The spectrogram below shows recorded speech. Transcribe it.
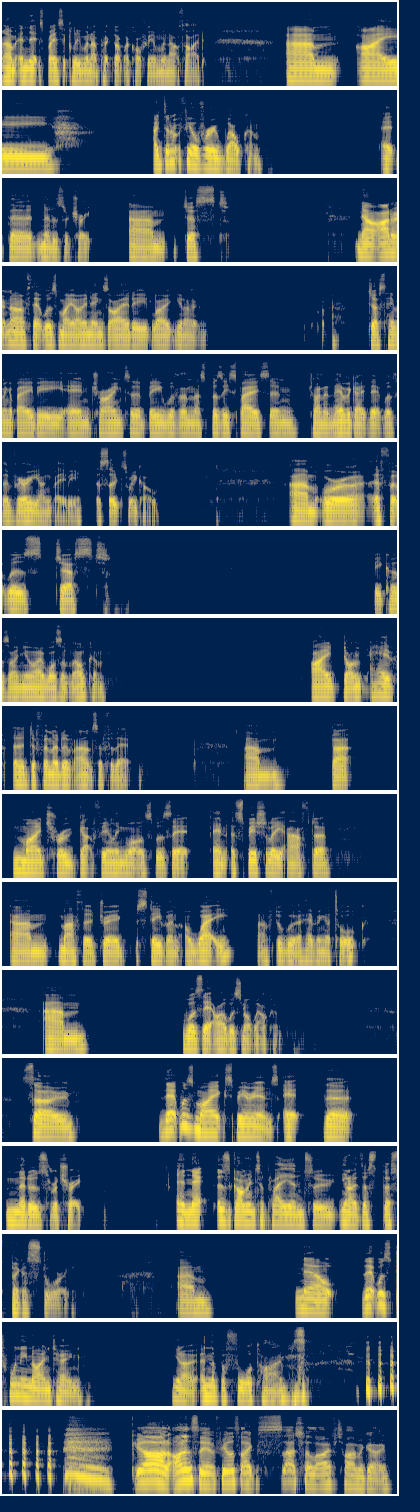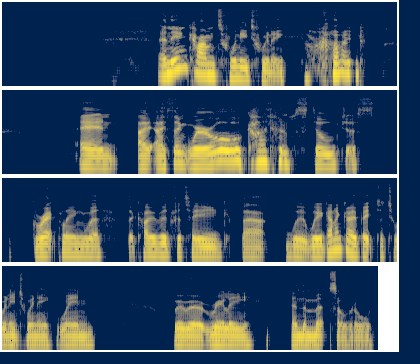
Um, and that's basically when I picked up my coffee and went outside. Um, I I didn't feel very welcome at the knitters retreat. Um, just now I don't know if that was my own anxiety, like, you know, just having a baby and trying to be within this busy space and trying to navigate that with a very young baby, a six week old. Um, or if it was just because I knew I wasn't welcome. I don't have a definitive answer for that. Um, but my true gut feeling was was that, and especially after um, Martha dragged Stephen away after we were having a talk, um, was that I was not welcome. So that was my experience at the knitters retreat. And that is going to play into, you know, this this bigger story. Um now that was 2019, you know, in the before times. God, honestly, it feels like such a lifetime ago. And then come 2020, right? And I, I think we're all kind of still just grappling with the COVID fatigue, but we're, we're going to go back to 2020 when we were really in the midst of it all.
